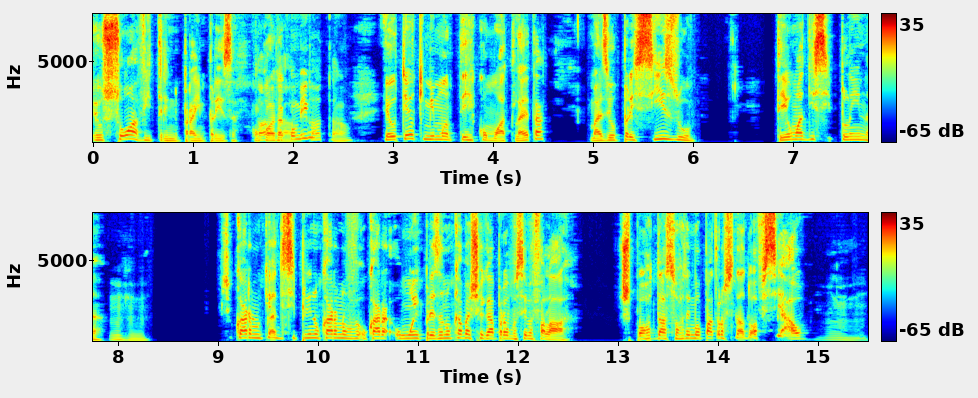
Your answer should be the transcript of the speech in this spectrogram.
eu sou uma vitrine para a empresa. Concorda Total, comigo? Total. Eu tenho que me manter como atleta, mas eu preciso ter uma disciplina. Uhum. Se o cara não tem a disciplina, o cara não, o cara, uma empresa nunca vai chegar para você e vai falar: "Ah, Esporte da Sorte é meu patrocinador oficial. Uhum.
